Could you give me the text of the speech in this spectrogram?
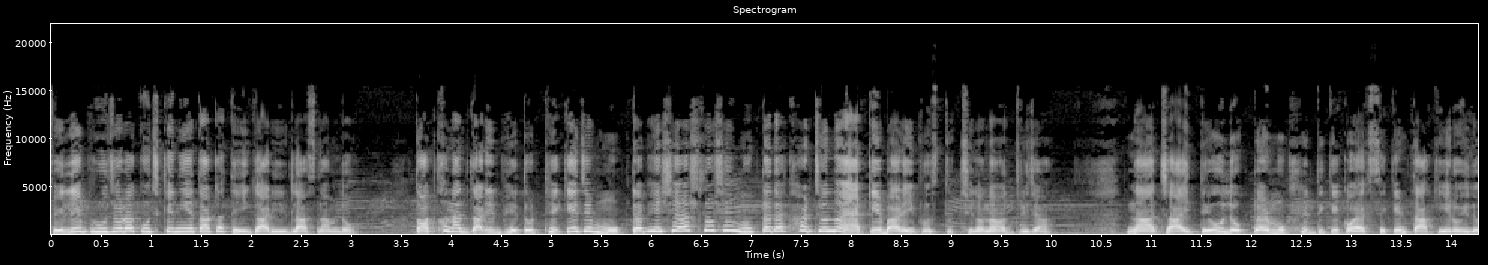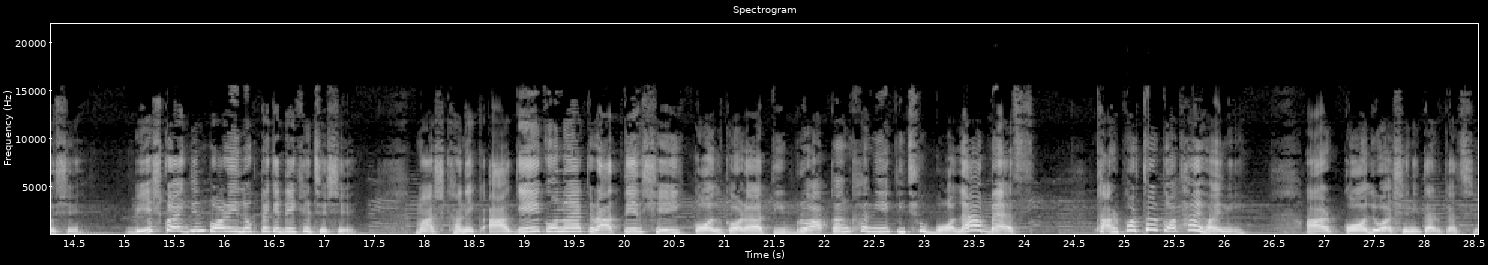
ফেলে ভ্রুজোড়া কুচকে নিয়ে তাকাতেই গাড়ির গ্লাস নামলো। তৎক্ষণাৎ গাড়ির ভেতর থেকে যে মুখটা ভেসে আসলো, সেই মুখটা দেখার জন্য একেবারেই প্রস্তুত ছিল না অদ্রিজা। না চাইতেও লোকটার মুখের দিকে কয়েক সেকেন্ড তাকিয়ে রইল সে। বেশ কয়েকদিন পর এই লোকটাকে দেখেছে সে। মাসখানেক আগে কোনো এক রাতের সেই কল করা তীব্র আকাঙ্ক্ষা নিয়ে কিছু বলা, ব্যাস। তারপর তো আর কথাই হয়নি। আর কলও আসেনি তার কাছে।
